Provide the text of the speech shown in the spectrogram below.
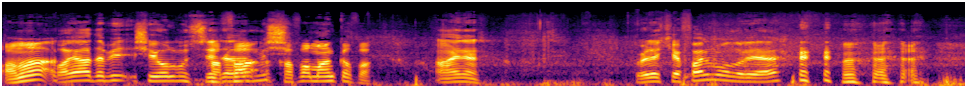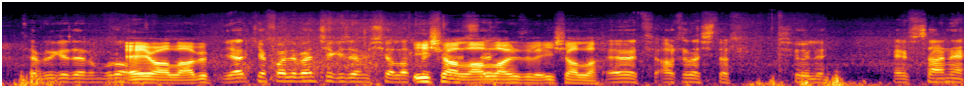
Ama Bayağı da bir şey olmuş kafa, zedelenmiş. kafa man kafa. Aynen. Böyle kefal mi olur ya? Tebrik ederim bro. Eyvallah abi. Diğer kefali ben çekeceğim inşallah. İnşallah. Allah'ın izniyle inşallah. Evet arkadaşlar şöyle efsane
